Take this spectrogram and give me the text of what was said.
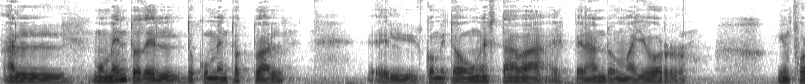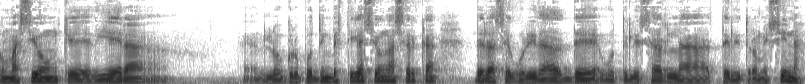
Al momento del documento actual, el comité aún estaba esperando mayor información que diera eh, los grupos de investigación acerca de la seguridad de utilizar la telitromicina.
